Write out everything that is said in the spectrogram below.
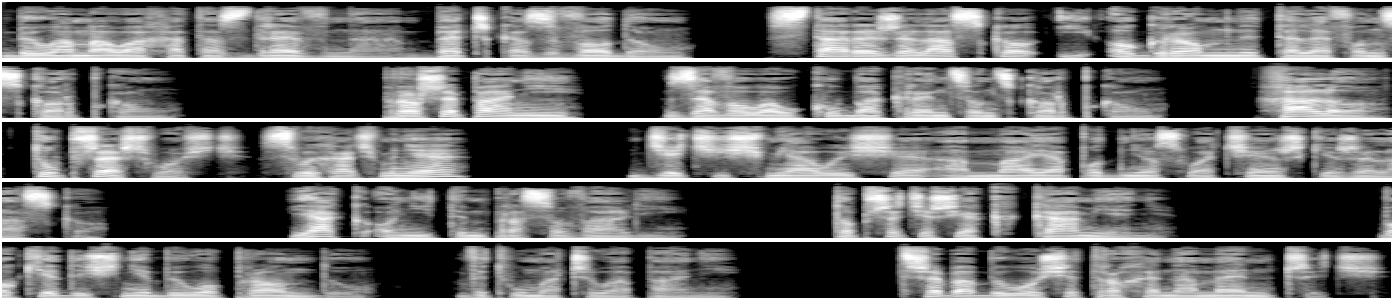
Była mała chata z drewna, beczka z wodą, stare żelazko i ogromny telefon z korbką. Proszę pani, zawołał Kuba kręcąc korbką. Halo, tu przeszłość, słychać mnie? Dzieci śmiały się, a Maja podniosła ciężkie żelazko. Jak oni tym prasowali? To przecież jak kamień. Bo kiedyś nie było prądu, wytłumaczyła pani. Trzeba było się trochę namęczyć.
